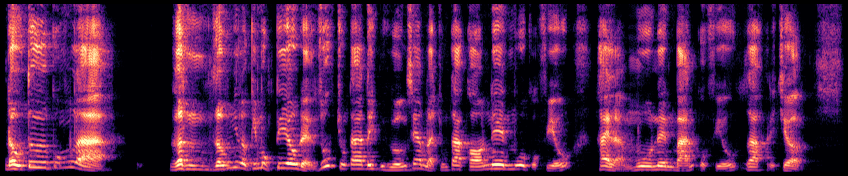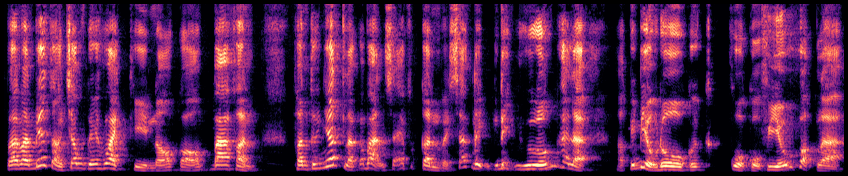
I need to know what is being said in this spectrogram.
đầu tư cũng là gần giống như là cái mục tiêu để giúp chúng ta định hướng xem là chúng ta có nên mua cổ phiếu hay là mua nên bán cổ phiếu ra thị trường. Và bạn biết rằng trong kế hoạch thì nó có 3 phần. Phần thứ nhất là các bạn sẽ cần phải xác định cái định hướng hay là à, cái biểu đồ của, của cổ phiếu hoặc là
